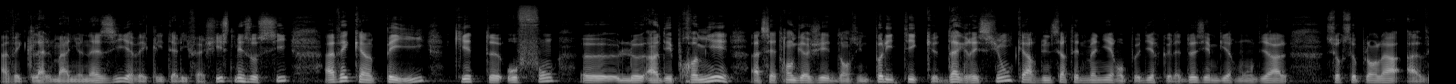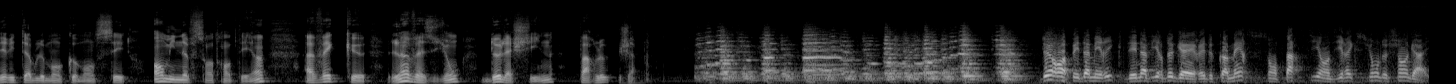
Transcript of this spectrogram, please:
avec l'Allemagne nazie, avec l'Italie fasciste, mais aussi avec un pays qui est euh, au fond euh, le, un des premiers à s'être engagé dans une politique d'agression, car d'une certaine manière on peut dire que la deuxième guerre mondiale sur ce plan-là a véritablement commencé en 1931 avec euh, l'invasion de la Chine par le Japon. D'Europe et d'Amérique, des navires de guerre et de commerce sont partis en direction de Shanghai.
